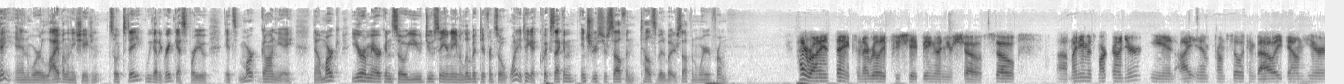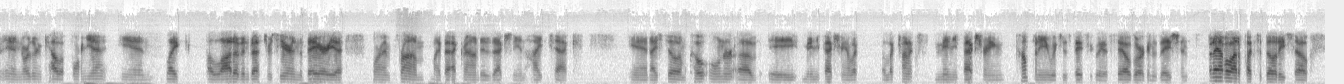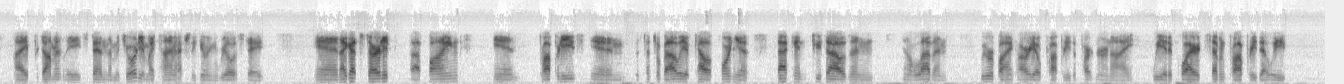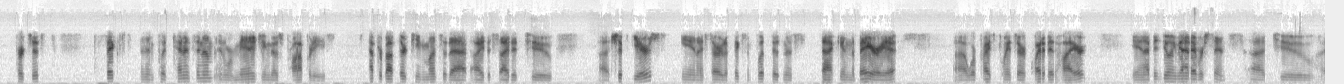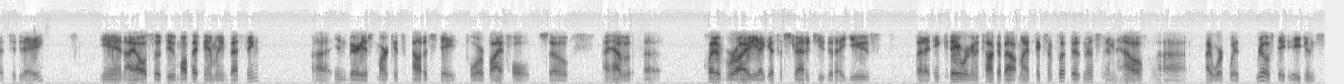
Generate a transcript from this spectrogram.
Okay, and we're live on the Niche Agent. So today we got a great guest for you. It's Mark Ganger. Now, Mark, you're American, so you do say your name a little bit different. So why don't you take a quick second, introduce yourself, and tell us a bit about yourself and where you're from? Hi, Ryan. Thanks, and I really appreciate being on your show. So, uh, my name is Mark Ganger, and I am from Silicon Valley down here in Northern California. And like a lot of investors here in the Bay Area, where I'm from, my background is actually in high tech and I still am co-owner of a manufacturing elect- electronics manufacturing company, which is basically a sales organization. But I have a lot of flexibility, so I predominantly spend the majority of my time actually doing real estate. And I got started uh, buying in properties in the Central Valley of California back in 2011. We were buying REO properties, a partner and I. We had acquired seven properties that we purchased, fixed, and then put tenants in them, and we're managing those properties. After about 13 months of that, I decided to uh, shift gears, and I started a fix and flip business back in the Bay Area, uh, where price points are quite a bit higher, and I've been doing that ever since uh, to uh, today. And I also do multifamily investing uh, in various markets out of state for buy hold. So I have uh, quite a variety, I guess, of strategies that I use. But I think today we're going to talk about my fix and flip business and how uh, I work with real estate agents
